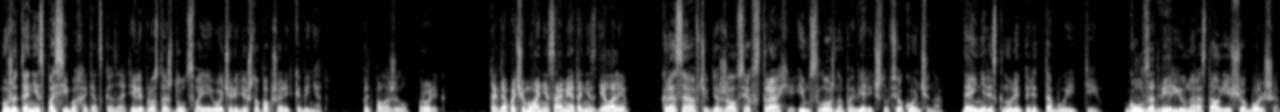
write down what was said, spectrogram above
Может, они спасибо хотят сказать, или просто ждут своей очереди, чтобы обшарить кабинет, предположил Рорик. Тогда почему они сами это не сделали? Красавчик держал всех в страхе, им сложно поверить, что все кончено. Да и не рискнули перед тобой идти. Гул за дверью нарастал еще больше.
